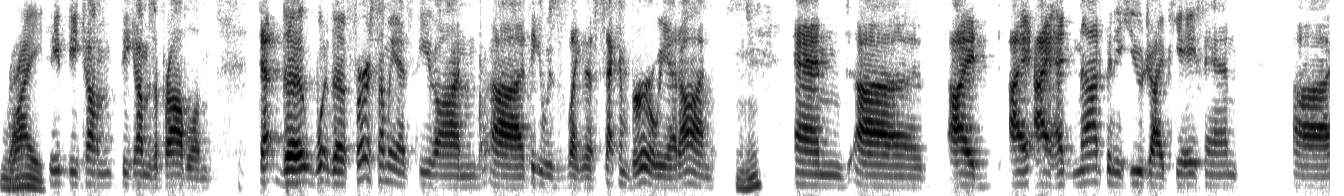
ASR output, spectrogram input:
right. it become becomes a problem. That the the first time we had Steve on, uh, I think it was like the second brewer we had on, Mhm. and uh, I, I I had not been a huge IPA fan. Uh,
